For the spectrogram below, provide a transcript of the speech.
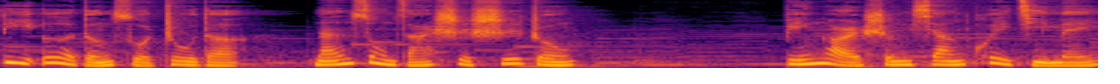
厉鄂等所著的。南宋杂事诗中，饼耳生香愧几枚，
